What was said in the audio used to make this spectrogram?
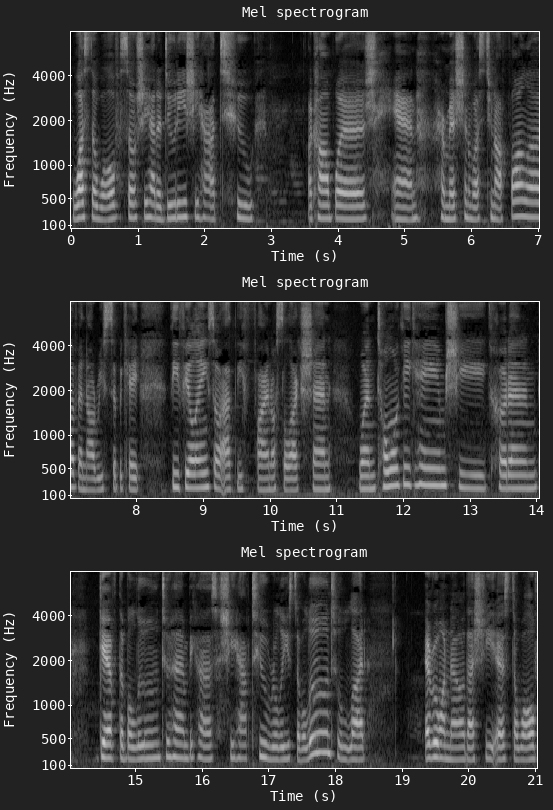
was the wolf, so she had a duty. She had to accomplish and her mission was to not fall in love and not reciprocate the feeling. So at the final selection when tomoki came she couldn't give the balloon to him because she had to release the balloon to let everyone know that she is the wolf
